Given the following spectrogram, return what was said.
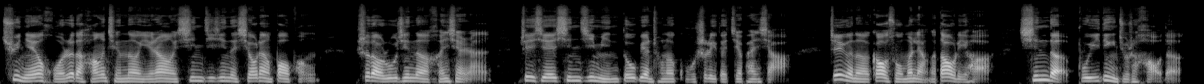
去年火热的行情呢，也让新基金的销量爆棚。事到如今呢，很显然，这些新基民都变成了股市里的接盘侠。这个呢，告诉我们两个道理哈：新的不一定就是好的。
